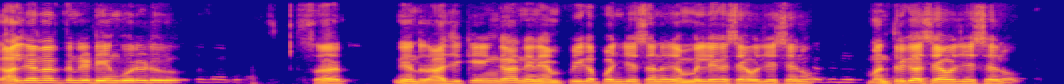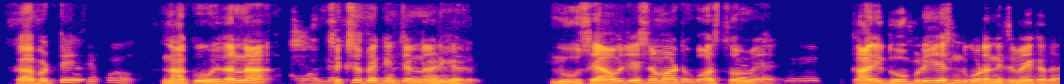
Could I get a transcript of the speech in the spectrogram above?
గాలి జనార్దన్ రెడ్డి ఏం కోరాడు? సార్ నేను రాజకీయంగా నేను ఎంపీగా పనిచేశాను ఎమ్మెల్యేగా సేవ చేశాను మంత్రిగా సేవ చేశాను కాబట్టి నాకు ఏదన్నా శిక్ష తగ్గించండి అడిగాడు. నువ్వు సేవ చేసిన మాట వాస్తవమే కానీ దోపిడీ చేసింది కూడా నిజమే కదా?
